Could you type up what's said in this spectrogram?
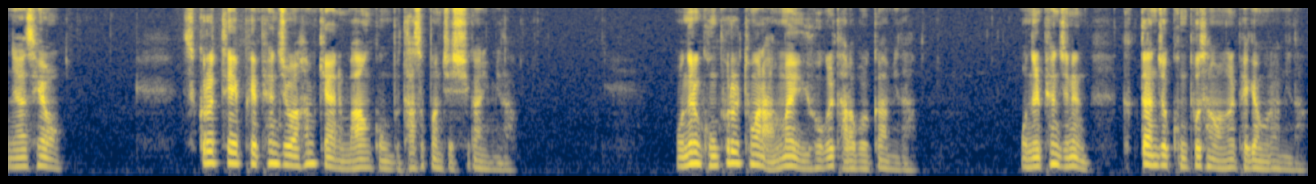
안녕하세요. 스크루테이프의 편지와 함께하는 마음 공부 다섯 번째 시간입니다. 오늘은 공포를 통한 악마의 유혹을 다뤄볼까 합니다. 오늘 편지는 극단적 공포 상황을 배경으로 합니다.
